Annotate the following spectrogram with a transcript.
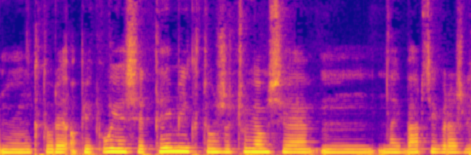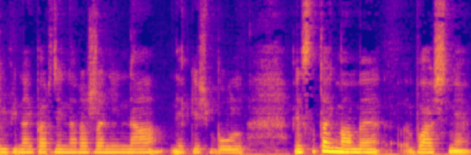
mm, który opiekuje się tymi, którzy czują się mm, najbardziej wrażliwi, najbardziej narażeni na jakiś ból. Więc tutaj mamy właśnie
